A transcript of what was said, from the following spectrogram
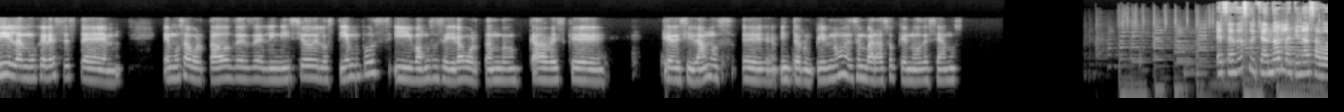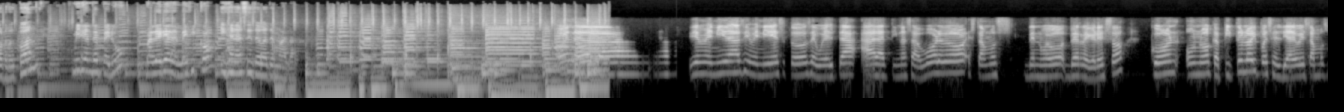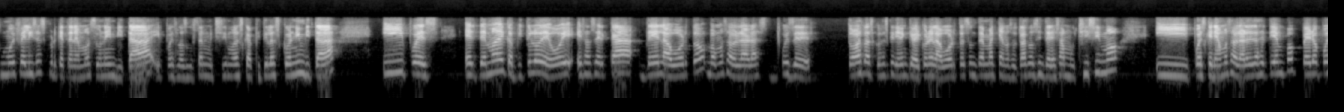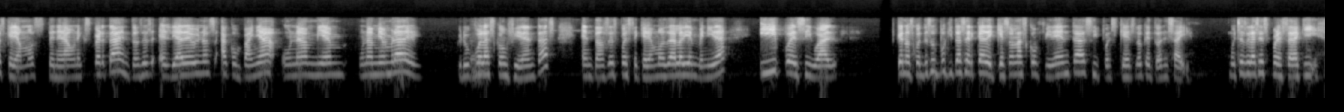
Sí, las mujeres este, hemos abortado desde el inicio de los tiempos y vamos a seguir abortando cada vez que, que decidamos eh, interrumpir ¿no? ese embarazo que no deseamos. Estás escuchando Latinas a Bordo con Miriam de Perú, Valeria de México y Genesis de Guatemala. Hola. Bienvenidas, bienvenidos todos de vuelta a Latinas a Bordo. Estamos de nuevo de regreso con un nuevo capítulo y pues el día de hoy estamos muy felices porque tenemos una invitada y pues nos gustan muchísimo los capítulos con invitada y pues el tema del capítulo de hoy es acerca del aborto. Vamos a hablar pues de todas las cosas que tienen que ver con el aborto. Es un tema que a nosotras nos interesa muchísimo y pues queríamos hablar desde hace tiempo, pero pues queríamos tener a una experta. Entonces el día de hoy nos acompaña una, una miembro del grupo Las Confidentas. Entonces pues te queremos dar la bienvenida y pues igual que nos cuentes un poquito acerca de qué son las confidentas y pues qué es lo que tú haces ahí. Muchas gracias por estar aquí.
